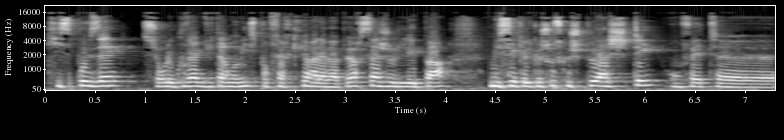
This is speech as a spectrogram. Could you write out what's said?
qui se posait sur le couvercle du Thermomix pour faire cuire à la vapeur. Ça, je ne l'ai pas, mais c'est quelque chose que je peux acheter, en fait. Euh,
